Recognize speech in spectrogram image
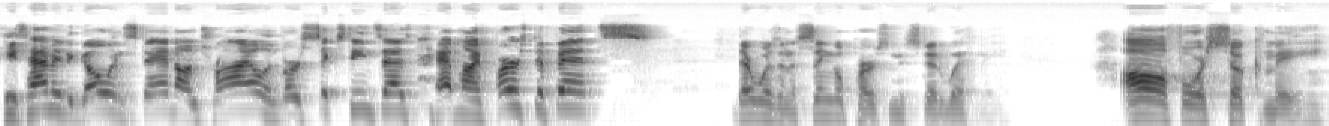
He's having to go and stand on trial. And verse 16 says, At my first defense, there wasn't a single person who stood with me. All forsook me.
